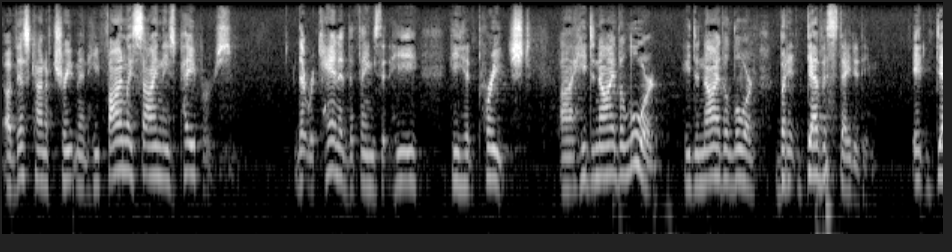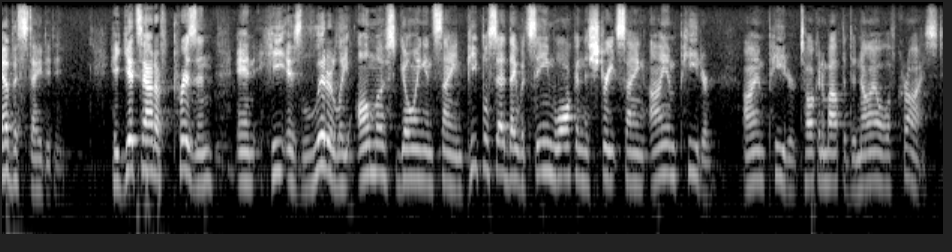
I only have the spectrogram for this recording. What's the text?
of this kind of treatment, he finally signed these papers that recanted the things that he, he had preached. Uh, he denied the Lord. He denied the Lord, but it devastated him. It devastated him. He gets out of prison and he is literally almost going insane. People said they would see him walk in the street saying, I am Peter, I am Peter, talking about the denial of Christ.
